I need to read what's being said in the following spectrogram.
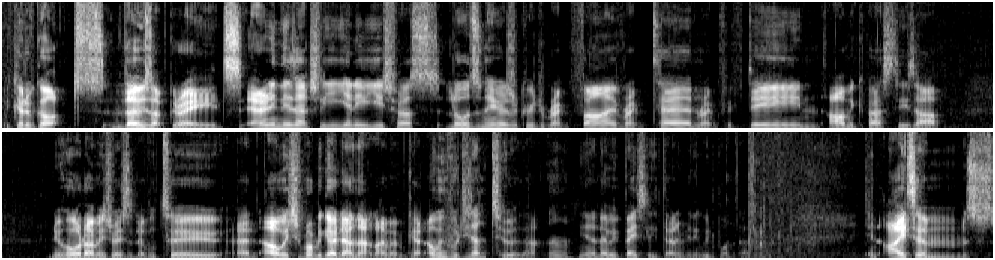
We could have got those upgrades. Are any of these actually any use for us? Lords and Heroes recruited rank 5, rank 10, rank 15. Army capacity's up. New Horde armies raised at level 2. And Oh, we should probably go down that line when we can. Oh, we've already done two of that. Oh, yeah, no, we've basically done everything we'd want done. In items,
